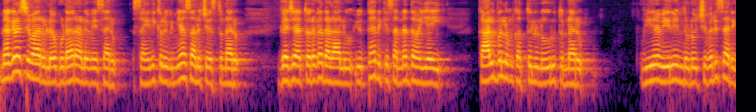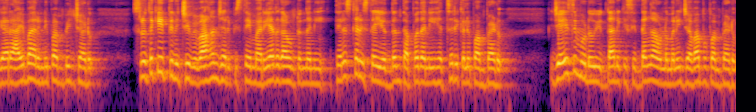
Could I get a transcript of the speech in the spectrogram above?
నగర శివారులో గుడారాలు వేశారు. సైనికులు విన్యాసాలు చేస్తున్నారు. గజ త్వరగ దళాలు యుద్ధానికి సన్నద్ధమయ్యాయి. కాల్బలం కత్తులు నూరుతున్నారు. వీరవీరేంద్రుడు చివరిసారిగా రాయబారిని పంపించాడు. శృతకీర్తినిచ్చి వివాహం జరిపిస్తే మర్యాదగా ఉంటుందని తిరస్కరిస్తే యుద్ధం తప్పదని హెచ్చరికలు పంపాడు. జయసింహుడు యుద్ధానికి సిద్ధంగా ఉండమని జవాబు పంపాడు.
